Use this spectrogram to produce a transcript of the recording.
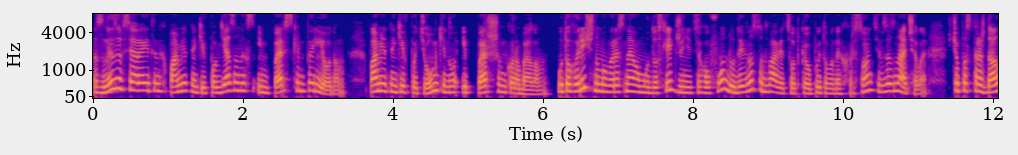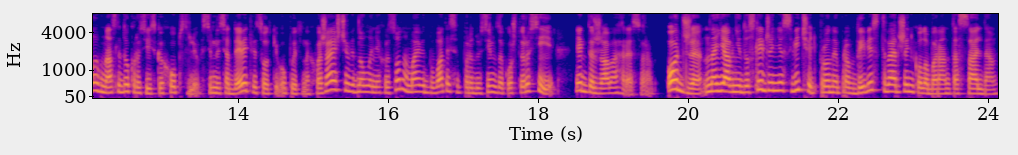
Знизився рейтинг пам'ятників пов'язаних з імперським періодом, пам'ятників Потьомкіну і першим корабелем. У тогорічному вересневому дослідженні цього фонду 92% опитуваних херсонців зазначили, що постраждали внаслідок російських обстрілів. 79% опитаних вважає, що відновлення Херсона має відбуватися передусім за кошти Росії як держави-агресора. Отже, наявні дослідження свідчать про неправдивість тверджень колаборанта Сальда.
